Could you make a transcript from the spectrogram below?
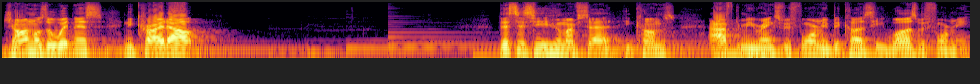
John was a witness, and he cried out, This is he whom I've said. He comes after me, ranks before me, because he was before me.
